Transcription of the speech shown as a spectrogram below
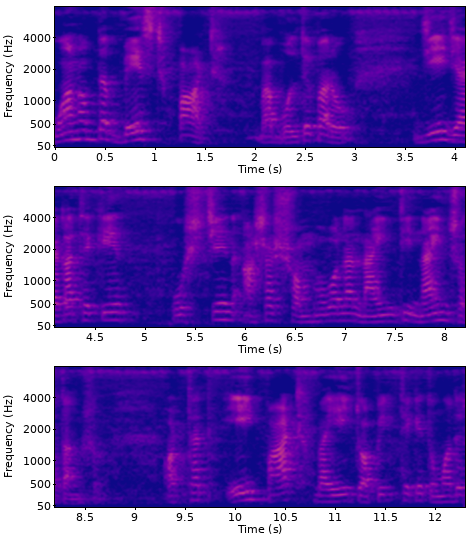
one of the best part বা বলতে পারো, যে জায়গা থেকে কোশ্চেন আসার সম্ভাবনা নাইনটি নাইন শতাংশ। অর্থাৎ এই পার্ট বা এই টপিক থেকে তোমাদের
